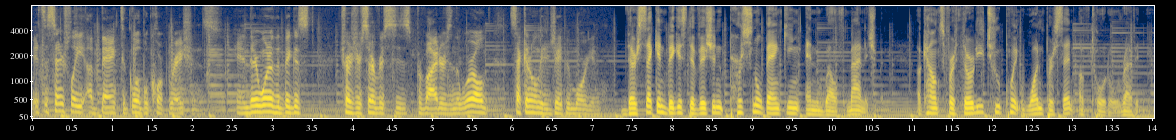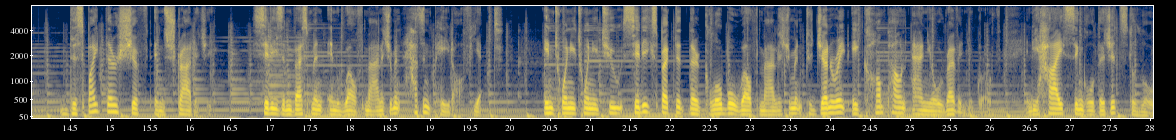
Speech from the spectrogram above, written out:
It's essentially a bank to global corporations, and they're one of the biggest treasury services providers in the world, second only to JP Morgan. Their second biggest division, personal banking and wealth management, accounts for 32.1% of total revenue. Despite their shift in strategy, Citi's investment in wealth management hasn't paid off yet. In 2022, Citi expected their global wealth management to generate a compound annual revenue growth in the high single digits to low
